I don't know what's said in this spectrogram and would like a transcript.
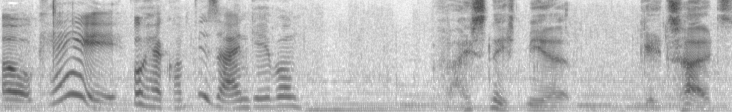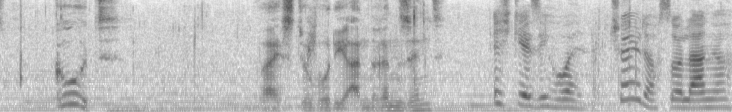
okay. Woher kommt diese Eingebung? Weiß nicht, mir geht's halt gut. Weißt du, wo die anderen sind? Ich gehe sie holen. Chill doch so lange.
